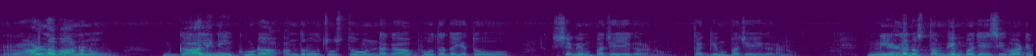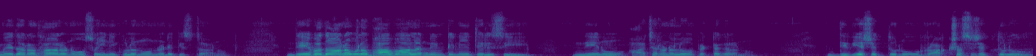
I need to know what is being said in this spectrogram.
రాళ్ళ వానను గాలిని కూడా అందరూ చూస్తూ ఉండగా భూతదయతో శమింపజేయగలను తగ్గింపజేయగలను. నీళ్ళను స్తంభింపజేసి వాటి మీద రథాలను సైనికులను నడిపిస్తాను. దేవదానవుల భావాలన్నింటినీ తెలిసి నేను ఆచరణలో పెట్టగలను. దివ్యశక్తులు రాక్షస శక్తులు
